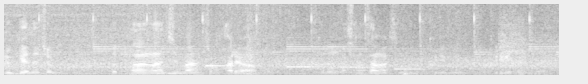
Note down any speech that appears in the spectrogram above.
그렇게 해서 좀 더 편안하지만 좀 화려하고 또 뭔가 상상할 수 있는 그림을 그리게 되는 거예요.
